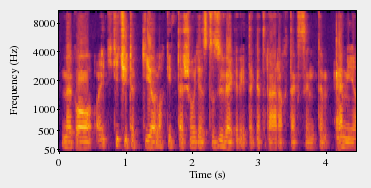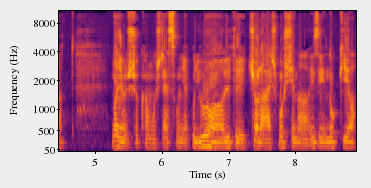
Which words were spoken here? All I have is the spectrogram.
Meg a, egy kicsit a kialakítás, hogy ezt az üvegréteget rárakták, szerintem emiatt nagyon sokan most ezt mondják, hogy egy csalás, most jön a izé, Nokia,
